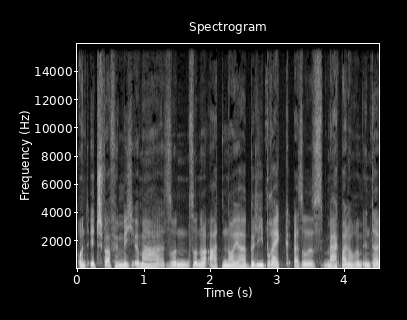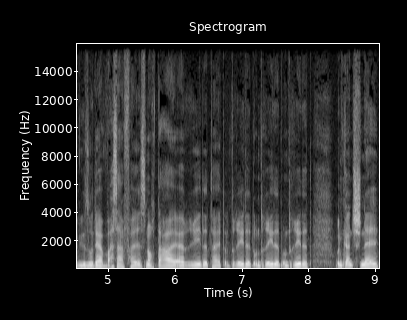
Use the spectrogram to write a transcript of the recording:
und Itch war für mich immer so, ein, so eine Art neuer Billy Bragg. Also das merkt man auch im Interview so. Der Wasserfall ist noch da. Er redet halt und redet und redet und redet und ganz schnell.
